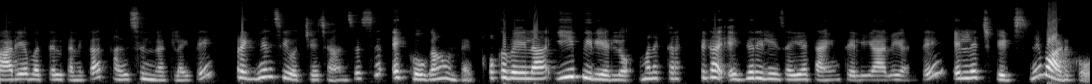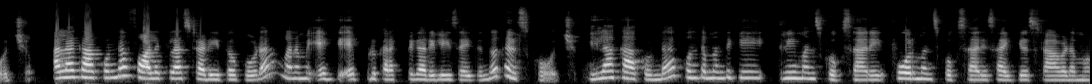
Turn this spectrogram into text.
భార్యాభర్తలు కనుక కలిసి ఉన్నట్లయితే ప్రెగ్నెన్సీ వచ్చే ఛాన్సెస్ ఎక్కువగా ఉంటాయి. ఒకవేళ ఈ పీరియడ్లో మనకు కరెక్ట్గా ఎగ్ రిలీజ్ అయ్యే టైం తెలియాలి అంటే ఎల్హెచ్ కిడ్స్ని వాడుకోవచ్చు. అలా కాకుండా ఫాలిక్యులర్ స్టడీతో కూడా మనం ఎగ్ ఎప్పుడు కరెక్ట్గా రిలీజ్ అవుతుందో తెలుసుకోవచ్చు. ఇలా కాకుండా కొంతమందికి త్రీ మంత్స్కి ఒకసారి ఫోర్ మంత్స్కి ఒకసారి సైకిల్స్ రావడము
